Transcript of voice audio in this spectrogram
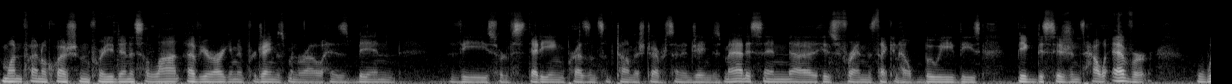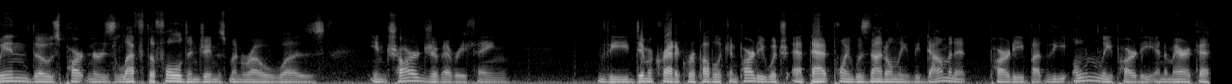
And one final question for you, Dennis. A lot of your argument for James Monroe has been the sort of steadying presence of Thomas Jefferson and James Madison, uh, his friends that can help buoy these big decisions. However, when those partners left the fold and James Monroe was in charge of everything, the Democratic Republican Party, which at that point was not only the dominant party, but the only party in America,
